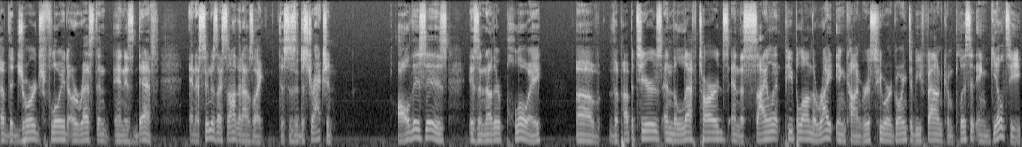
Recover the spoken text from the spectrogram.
of the George Floyd arrest and, and his death. And as soon as I saw that, I was like, this is a distraction. All this is is another ploy of the puppeteers and the leftards and the silent people on the right in Congress who are going to be found complicit and guilty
